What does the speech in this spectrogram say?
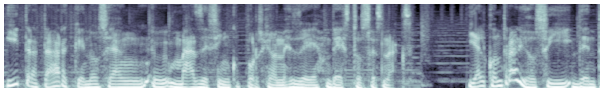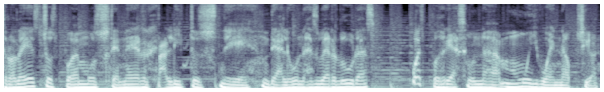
y tratar que no sean más de 5 porciones de, estos snacks. Y al contrario, si dentro de estos podemos tener palitos de, de algunas verduras, pues podría ser una muy buena opción.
